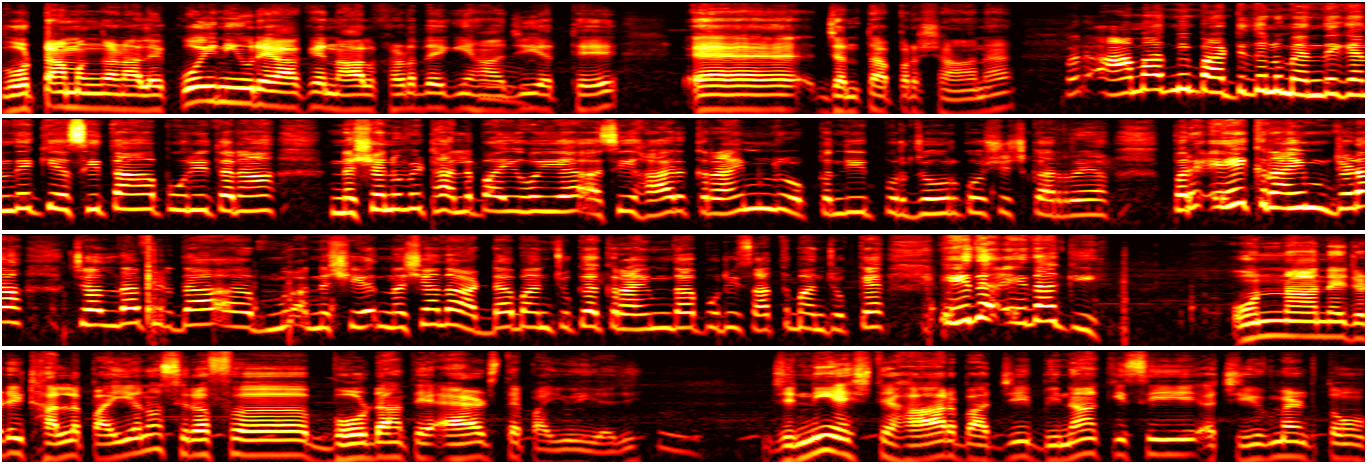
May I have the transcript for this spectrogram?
ਵੋਟਾਂ ਮੰਗਣ ਵਾਲੇ ਕੋਈ ਨਹੀਂ ਉਰੇ ਆ ਕੇ ਨਾਲ ਖੜਦੇ ਕਿ ਹਾਂ ਜੀ ਇੱਥੇ ਜਨਤਾ ਪਰੇਸ਼ਾਨ ਹੈ। ਪਰ ਆਮ ਆਦਮੀ ਪਾਰਟੀ ਦੇ ਨੁਮਾਇੰਦੇ ਕਹਿੰਦੇ ਕਿ ਅਸੀਂ ਤਾਂ ਪੂਰੀ ਤਰ੍ਹਾਂ ਨਸ਼ੇ ਨੂੰ ਵੀ ਠੱਲ ਪਾਈ ਹੋਈ ਹੈ ਅਸੀਂ ਹਰ ਕ੍ਰਾਈਮ ਨੂੰ ਰੋਕਣ ਦੀ ਪੁਰਜ਼ੋਰ ਕੋਸ਼ਿਸ਼ ਕਰ ਰਹੇ ਹਾਂ। ਪਰ ਇਹ ਕ੍ਰਾਈਮ ਜਿਹੜਾ ਚੱਲਦਾ ਫਿਰਦਾ ਨਸ਼ਿਆਂ ਦਾ ਅੱਡਾ ਬਣ ਚੁੱਕਿਆ ਕ੍ਰਾਈਮ ਦਾ ਪੂਰੀ ਸੱਤ ਬਣ ਚੁੱਕਿਆ। ਇਹਦਾ ਇਹਦਾ ਕੀ? ਉਹਨਾਂ ਨੇ ਜਿਹੜੀ ਠੱਲ ਪਾਈ ਹੈ ਨਾ ਸਿਰਫ ਬੋਰਡਾਂ ਤੇ ਐਡਸ ਤੇ ਪਾਈ ਹੋਈ ਹੈ ਜੀ। ਜਿੰਨੀ ਇਸ਼ਤਿਹਾਰਬਾਜ਼ੀ ਬਿਨਾਂ ਕਿਸੇ ਅਚੀਵਮੈਂਟ ਤੋਂ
